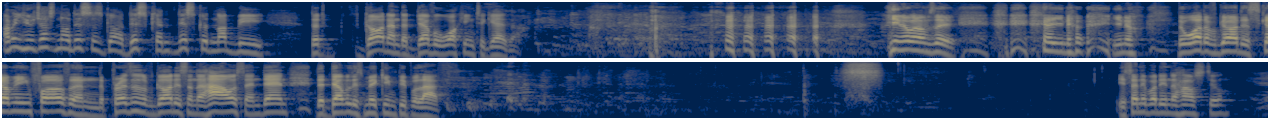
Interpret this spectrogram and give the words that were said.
I mean, you just know this is God. This, can, this could not be that God and the devil walking together. you know what I'm saying? you know, you know, the word of God is coming forth and the presence of God is in the house, and then the devil is making people laugh. Is anybody in the house still? Yes.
